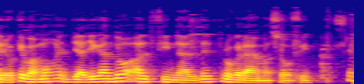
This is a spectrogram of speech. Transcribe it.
Creo que vamos ya llegando al final del programa, Sofi. Sí.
